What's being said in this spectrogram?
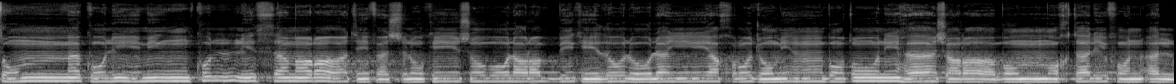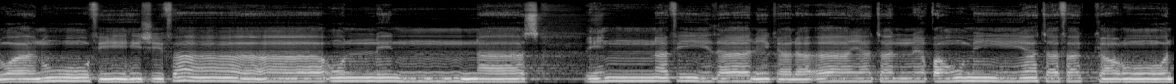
ثم كلي من كل الثمرات فاسلكي سبل ربك ذللا يخرج من بطونها شراب مختلف ألوانه فيه شفاء للناس إن في ذلك لآية لقوم يتفكرون.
